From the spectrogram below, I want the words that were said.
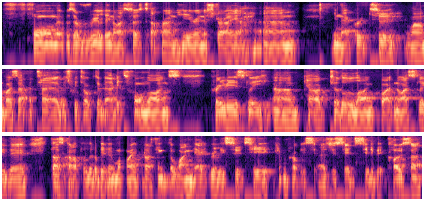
form. It was a really nice first up run here in Australia. Um, in that group two, won by Zapateo, which we talked about its form lines previously, um, powered to the line quite nicely there. Does go up a little bit in weight, but I think the one gate really suits here. Can probably, as you said, sit a bit closer.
